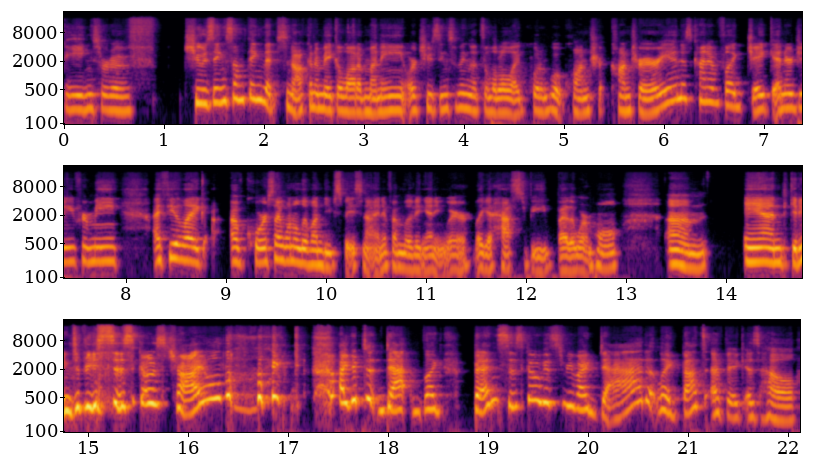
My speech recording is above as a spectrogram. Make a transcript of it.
being sort of choosing something that's not going to make a lot of money or choosing something that's a little like quote unquote contra- contrarian is kind of like Jake energy for me. I feel like, of course, I want to live on Deep Space Nine if I'm living anywhere. Like it has to be by the wormhole. Um, and getting to be Sisko's child, like I get to dad, like Ben Sisko gets to be my dad. Like that's epic as hell.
